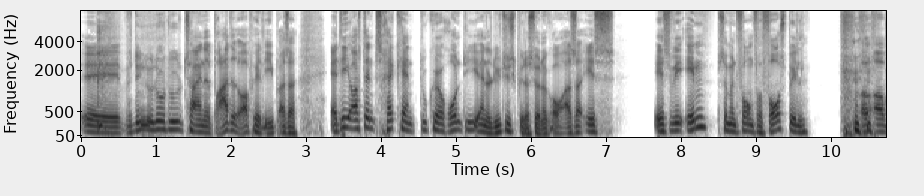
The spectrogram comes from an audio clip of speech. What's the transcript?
øh, nu, nu du tegnet brættet op her lige. Altså, er det også den trekant, du kører rundt i analytisk, Peter Søndergaard? Altså S, SVM som en form for forspil, og, og,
